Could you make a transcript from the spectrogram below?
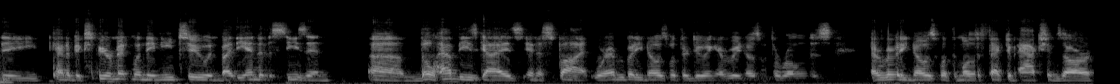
they kind of experiment when they need to, and by the end of the season, um, they'll have these guys in a spot where everybody knows what they're doing, everybody knows what the role is, everybody knows what the most effective actions are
